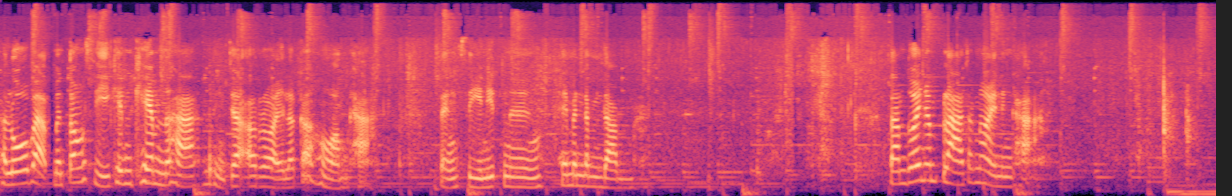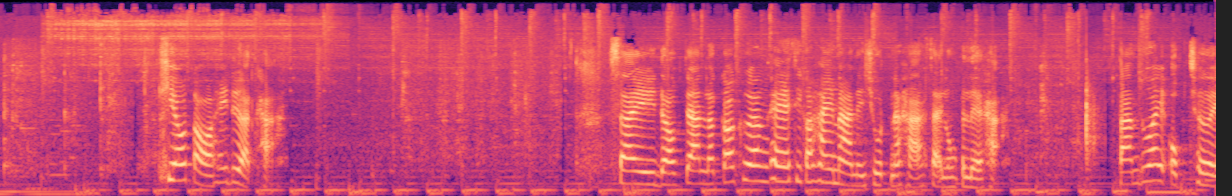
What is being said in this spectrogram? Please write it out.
พะโล้แบบมันต้องสีเข้มๆนะคะ ถึงจะอร่อยแล้วก็หอมค่ะ แต่งสีนิดนึงให้มันดำๆตามด้วยน้ำปลาสักหน่อยหนึ่งค่ะเคี่ยวต่อให้เดือดค่ะ ใส่ดอกจันแล้วก็เครื่องเทศที่เขาให้มาในชุดนะคะ ใส่ลงไปเลยค่ะ ตามด้วยอบเชย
